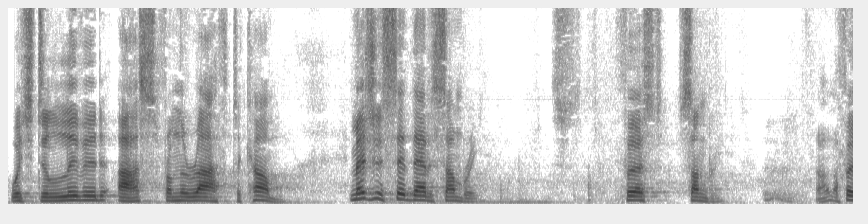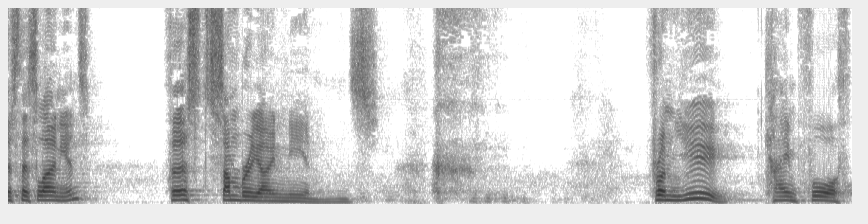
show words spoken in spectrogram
which delivered us from the wrath to come. Imagine it said that as Sunbury. First Sunbury. not First Thessalonians, First Sunburyonians. From you came forth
